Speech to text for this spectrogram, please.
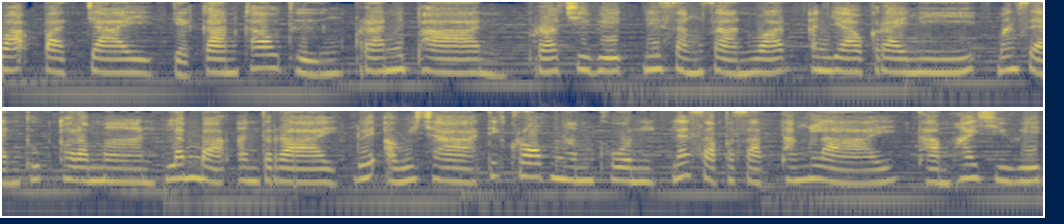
วะปัจจัย แก่การเข้าถึงพระนิพพาน เพราะชีวิตในสังสารวัฏอันยาวไกลนี้ มันแสนทุกข์ทรมานลำบากอันตราย ด้วยอวิชชาที่ครอบงำคน และสรรพสัตว์ทั้งหลายทำให้ชีวิต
